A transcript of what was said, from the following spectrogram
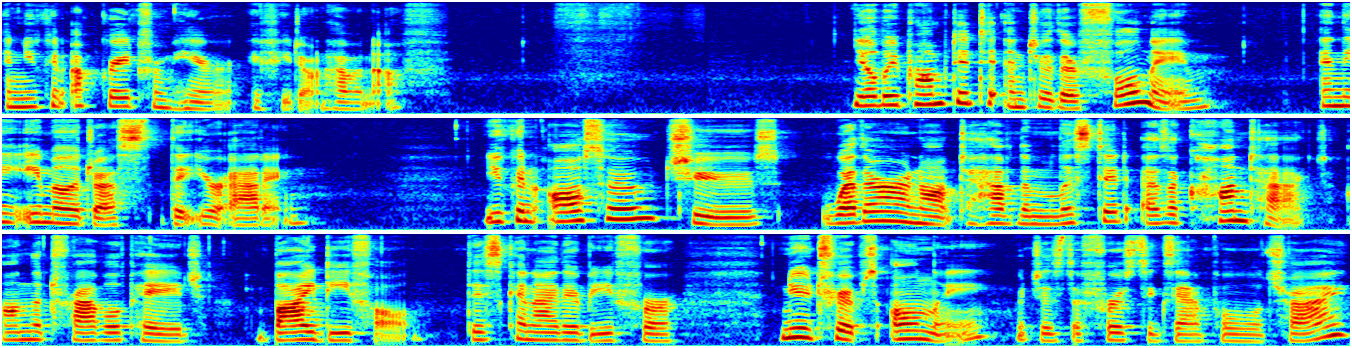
and you can upgrade from here if you don't have enough. You'll be prompted to enter their full name and the email address that you're adding. You can also choose whether or not to have them listed as a contact on the travel page by default. This can either be for new trips only, which is the first example we'll try,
